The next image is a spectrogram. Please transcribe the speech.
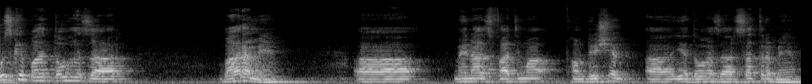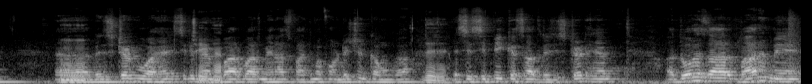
उसके बाद 2012 में महनाज फातिमा फाउंडेशन या 2017 में रजिस्टर्ड हुआ है। इसलिए मैं बार बार महनाज फातिमा फाउंडेशन कहूँगा। एस के साथ रजिस्टर्ड है। 2012 में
